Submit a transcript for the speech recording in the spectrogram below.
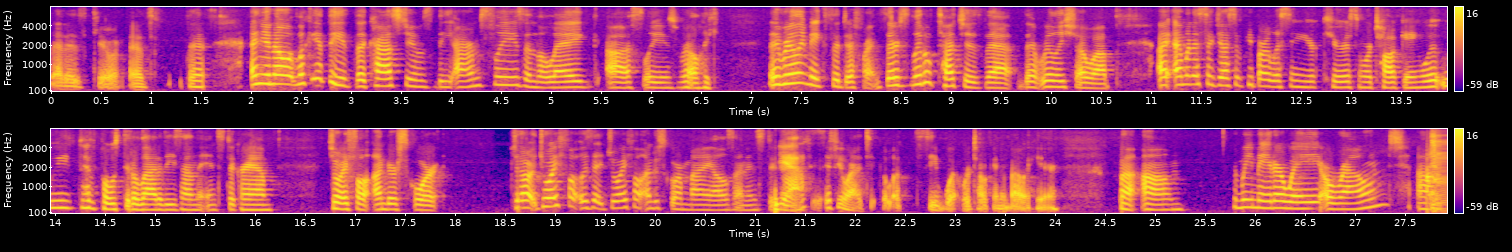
That is cute. That's that. And you know, looking at the the costumes, the arm sleeves and the leg uh, sleeves really, it really makes a difference. There's little touches that that really show up. I, I'm going to suggest if people are listening, you're curious, and we're talking. We, we have posted a lot of these on the Instagram, joyful underscore. Jo- joyful is it joyful underscore miles on Instagram? Yes. If, if you want to take a look, see what we're talking about here. But um, we made our way around. Um,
